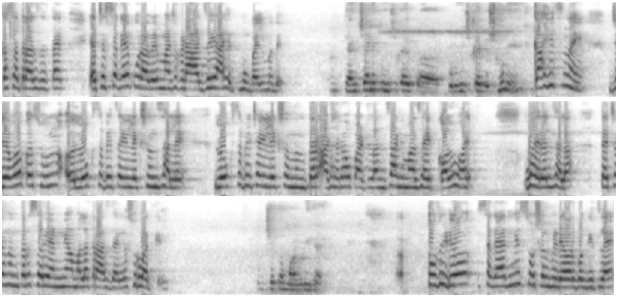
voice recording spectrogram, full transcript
कसा त्रास देत आहेत याचे सगळे पुरावे माझ्याकडे आजही आहेत मोबाईलमध्ये. त्यांची आणि तुमची अं, पूर्वीची काय दुश्मनी काहीच नाही. जेव्हापासून लोकसभेचं इलेक्शन झाले लोकसभेच्या इलेक्शन नंतर आढळराव पाटलांचा आणि माझा एक कॉल व्हाय व्हायरल झाला. त्याच्यानंतर सर यांनी आम्हाला त्रास द्यायला सुरुवात केली. तुमची मागणी काय? तो व्हिडिओ सगळ्यांनीच सोशल मीडियावर बघितलाय.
